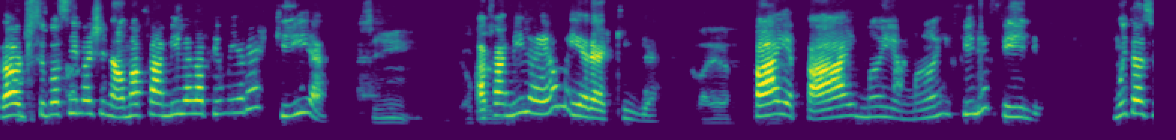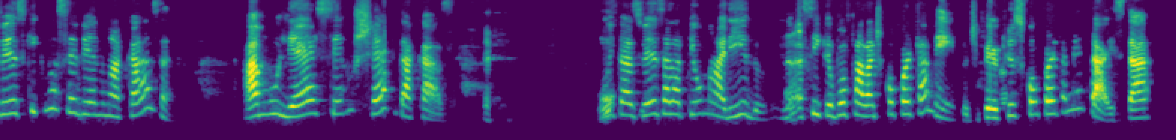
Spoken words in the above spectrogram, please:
Cláudio, se você imaginar, uma família ela tem uma hierarquia. Sim. É a família é uma hierarquia. É. Pai é pai, mãe é mãe, filho é filho. Muitas vezes, o que, que você vê numa casa? A mulher sendo o chefe da casa. Muitas vezes ela tem um marido, assim que eu vou falar de comportamento, de perfis comportamentais, tá?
